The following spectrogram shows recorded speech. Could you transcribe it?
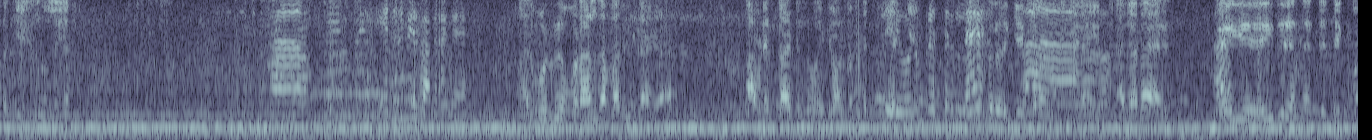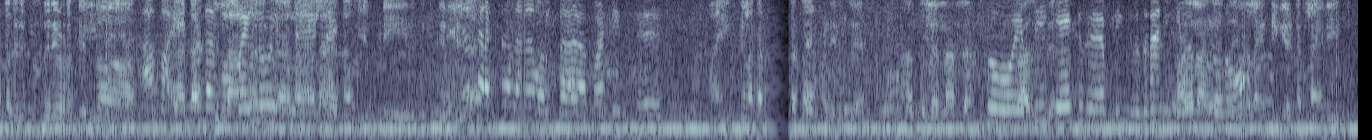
ஓகே இது இல்லையா ஆ, எத்தனை பேர் பாக்குறாங்க அது ஒரு ஒரு ஆள் தான் பாத்துக்கிறாங்க அப்படின்னு காட்டுது. ஓகே ஒன்றும் பிரச்சனை பேசுறது கேட்கலாம். அதான் இது என்ன? செக் பண்ணதுக்கு சுந்தரியோட செல்லும் டச் இல்லாம எப்படி இருக்குன்னு தெரியல. கரெக்டா தானே ஒர்க் மாட்டிருக்கு. மைக்கெல்லாம் கரெக்டாக தான் பண்ணிருக்கு அதுல எல்லாம் இல்ல சோ எப்படி கேக்குது அப்படிங்கறதுலாம் நீங்க தான் அதெல்லாம். சொல்லணும். இதெல்லாம் இண்டிகேட்டர்லாம் எரியுது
